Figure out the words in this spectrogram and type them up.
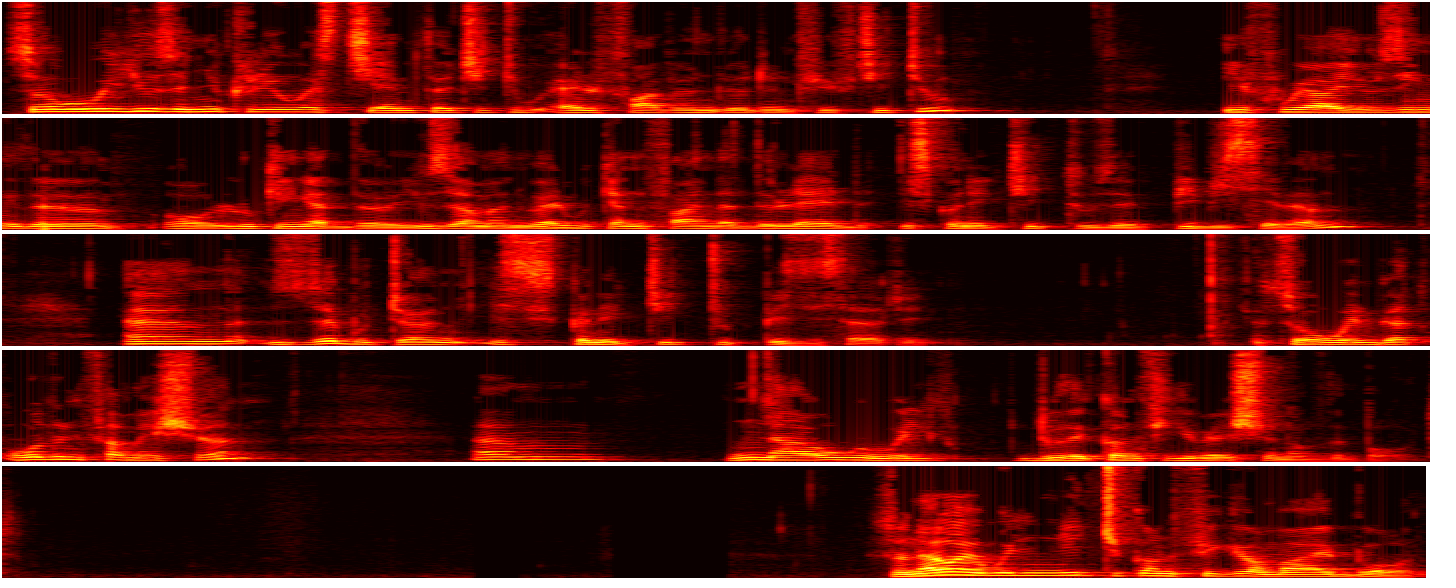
So we use a Nucleo STM32L552. If we are using the, or looking at the user manual, we can find that the LED is connected to the PB7 and the button is connected to PC13. So we've got all the information. Um, now we will do the configuration of the board. So now I will need to configure my board,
